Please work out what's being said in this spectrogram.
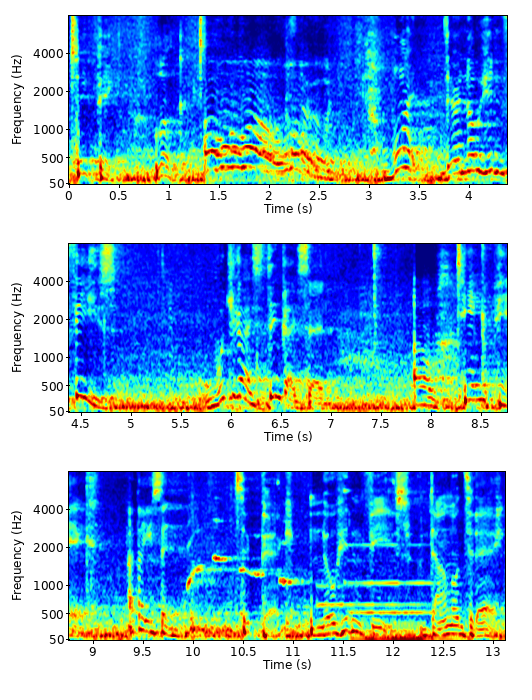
TickPick, look. Oh, whoa, whoa, whoa. What? There are no hidden fees. What'd you guys think I said? Oh, tick pick. I thought you said. TickPick. No hidden fees. Download today.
